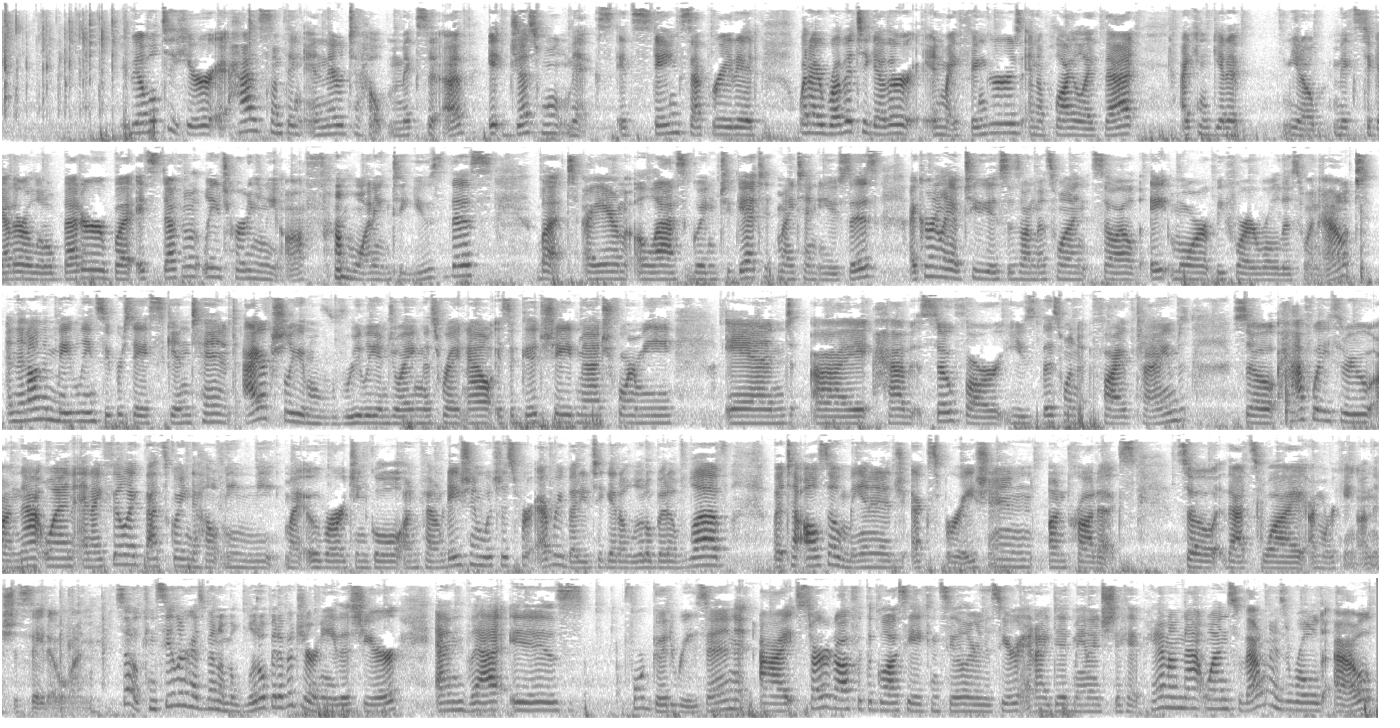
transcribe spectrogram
you'll be able to hear it has something in there to help mix it up, it just won't mix. It's staying separated. When I rub it together in my fingers and apply like that, I can get it you know, mixed together a little better, but it's definitely turning me off from wanting to use this. But I am, alas, going to get my 10 uses. I currently have two uses on this one, so I'll have eight more before I roll this one out. And then on the Maybelline Superstay Skin Tint, I actually am really enjoying this right now. It's a good shade match for me and I have so far used this one five times. So halfway through on that one, and I feel like that's going to help me meet my overarching goal on foundation, which is for everybody to get a little bit of love, but to also manage expiration on products. So that's why I'm working on the Shiseido one. So concealer has been a little bit of a journey this year, and that is for good reason. I started off with the Glossier concealer this year and I did manage to hit pan on that one. So that one has rolled out.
